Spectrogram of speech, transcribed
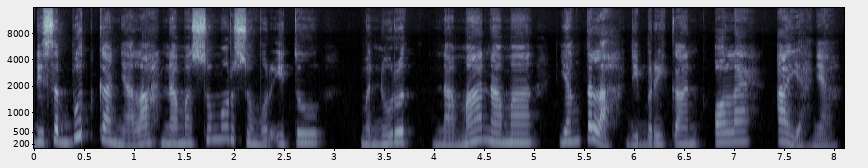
disebutkannya lah nama sumur-sumur itu menurut nama-nama yang telah diberikan oleh ayahnya.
